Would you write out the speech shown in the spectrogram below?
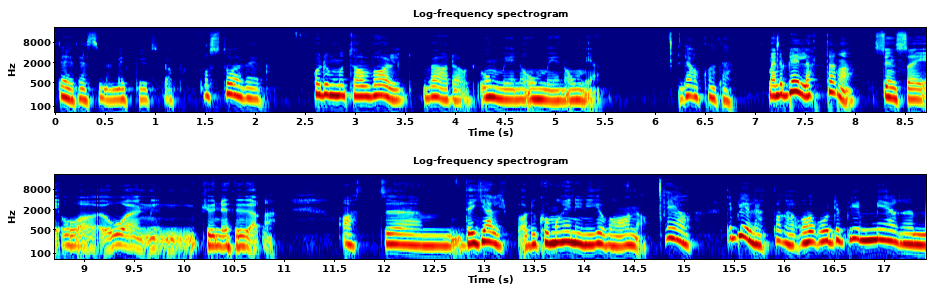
Det er det som er mitt budskap. Og stå ved det. Og du må ta valg hver dag. Om igjen og om igjen og om igjen. Det er akkurat det. Men det blir lettere, syns jeg, å, å, kunne høre. At um, det hjelper. Du kommer inn i nye vaner. Ja, det blir lettere. Og, og, det blir mer enn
